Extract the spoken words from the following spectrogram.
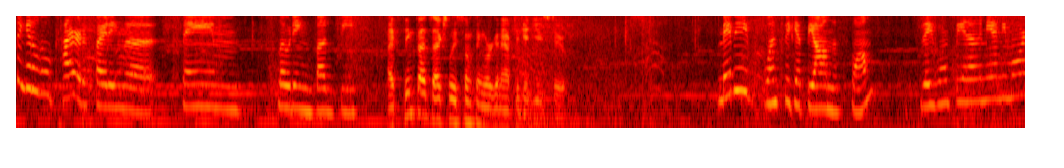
gonna get a little tired of fighting the same floating bug beasts. I think that's actually something we're gonna have to get used to. Maybe once we get beyond the swamp, they won't be an enemy anymore.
